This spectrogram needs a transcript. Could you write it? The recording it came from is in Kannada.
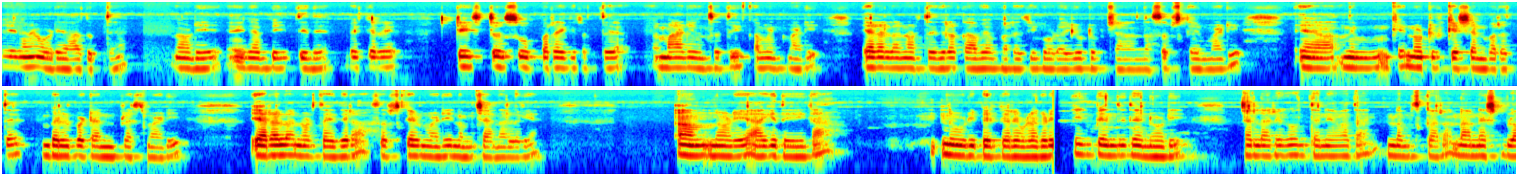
ಬೇಗನೆ ಒಡೆ ಆಗುತ್ತೆ. ನೋಡಿ, ಈಗ ಬೇಯ್ತಿದೆ. ಬೇಕಾದ್ರೆ ಟೇಸ್ಟ್ ಸೂಪರಾಗಿರುತ್ತೆ ಮಾಡಿ ಒಂದು ಸತಿ ಕಮೆಂಟ್ ಮಾಡಿ. ಯಾರೆಲ್ಲ ನೋಡ್ತಾ ಇದ್ದೀರಾ, ಕಾವ್ಯ ಬಾಲಾಜಿ ಗೌಡ ಯೂಟ್ಯೂಬ್ ಚಾನಲ್ನ ಸಬ್ಸ್ಕ್ರೈಬ್ ಮಾಡಿ. ನಿಮಗೆ ನೋಟಿಫಿಕೇಷನ್ ಬರುತ್ತೆ. ಬೆಲ್ ಬಟನ್ ಪ್ರೆಸ್ ಮಾಡಿ. ಯಾರೆಲ್ಲ ನೋಡ್ತಾ ಇದ್ದೀರಾ ಸಬ್ಸ್ಕ್ರೈಬ್ ಮಾಡಿ ನಮ್ಮ ಚಾನಲ್ಗೆ ನೋಡಿ, ಆಗಿದೆ ಈಗ. ನೋಡಿ, ಬೇಕಾದ್ರೆ ಒಳಗಡೆ. ಈಗ ಬೆಂದಿದೆ ನೋಡಿ. ಎಲ್ಲರಿಗೂ ಧನ್ಯವಾದ. ನಮಸ್ಕಾರ. ನಾನು ನೆಕ್ಸ್ಟ್ ಬ್ಲಾಗ್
